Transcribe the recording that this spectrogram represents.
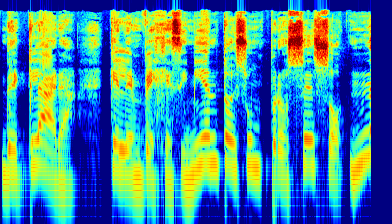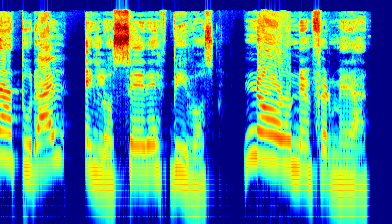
declara que el envejecimiento es un proceso natural en los seres vivos, no una enfermedad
